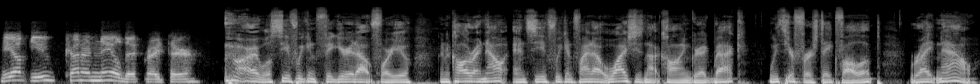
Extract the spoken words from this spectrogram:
yep, you kind of nailed it right there. All right, we'll see if we can figure it out for you. I'm going to call her right now and see if we can find out why she's not calling Greg back with your first date follow up right now.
